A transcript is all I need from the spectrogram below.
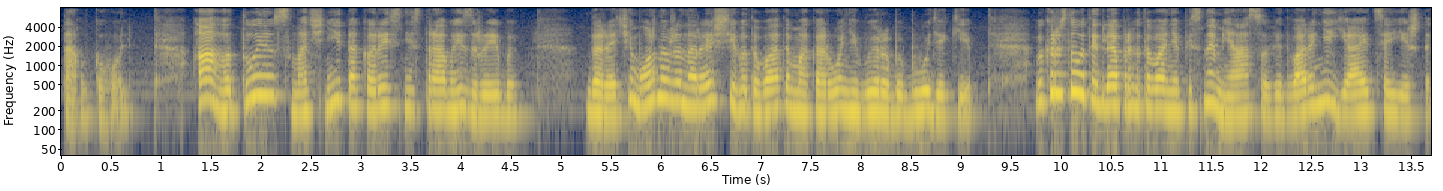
та алкоголь. А готуємо смачні та корисні страви із риби. До речі, можна вже нарешті готувати макаронні вироби будь-які. Використовувати для приготування пісне м'ясо, відварені яйця їжте.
